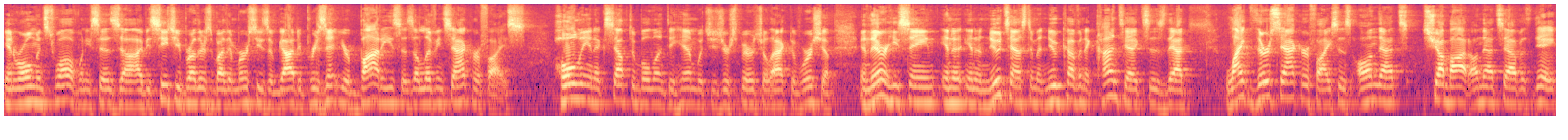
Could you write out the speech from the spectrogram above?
in Romans 12 when he says, uh, I beseech you, brothers, by the mercies of God, to present your bodies as a living sacrifice, holy and acceptable unto him, which is your spiritual act of worship. And there he's saying in a, in a New Testament, New Covenant context is that like their sacrifices on that Shabbat, on that Sabbath day,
